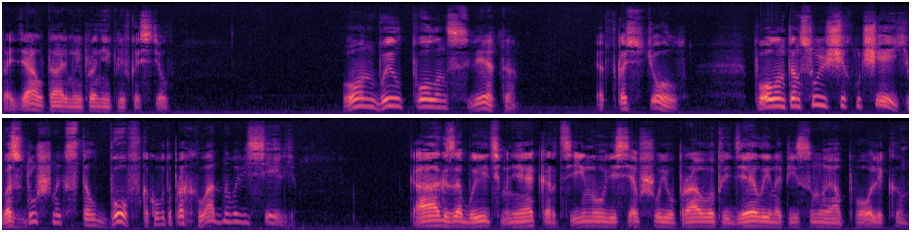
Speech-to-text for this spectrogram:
Пройдя алтарь, мы проникли в костел. Он был полон света. Этот костел полон танцующих лучей, воздушных столбов, какого-то прохладного веселья. Как забыть мне картину, висевшую у правого предела и написанную Аполиком?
